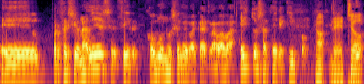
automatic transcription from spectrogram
eh, profesionales. Es decir, ¿cómo no se me va a caer la baba? Esto es hacer equipo. No, de hecho,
